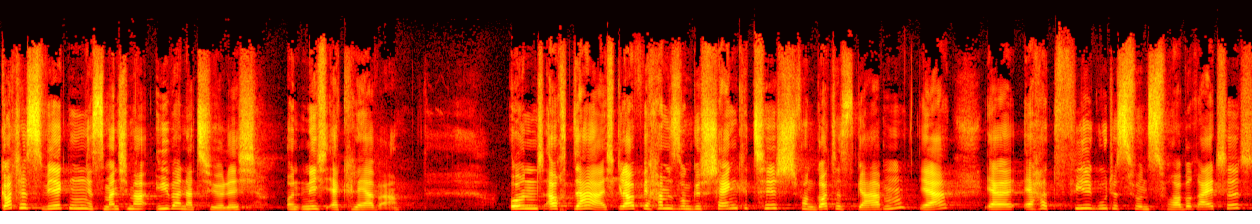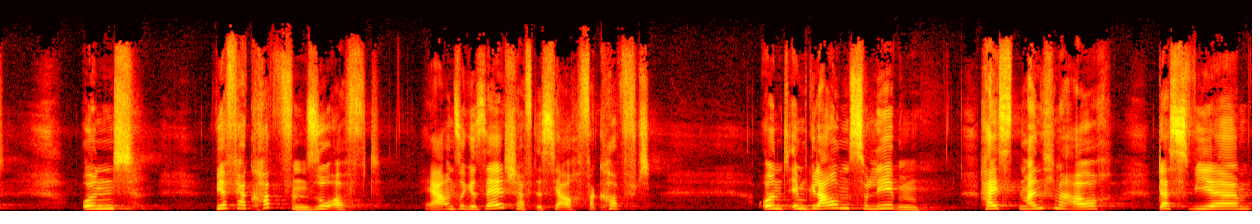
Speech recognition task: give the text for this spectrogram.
Gottes Wirken ist manchmal übernatürlich und nicht erklärbar. Und auch da, ich glaube, wir haben so einen Geschenketisch von Gottes Gaben. Ja? Er, er hat viel Gutes für uns vorbereitet. Und wir verkopfen so oft. Ja? Unsere Gesellschaft ist ja auch verkopft. Und im Glauben zu leben heißt manchmal auch, dass wir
